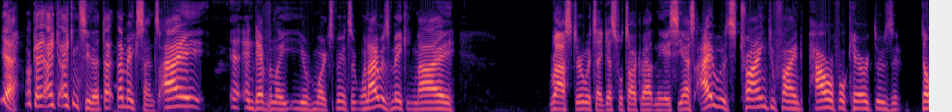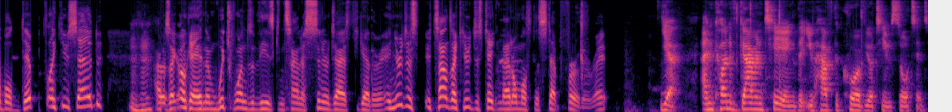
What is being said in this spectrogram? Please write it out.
Yeah, okay, I, I can see that. That that makes sense. I and definitely you have more experience. When I was making my roster, which I guess we'll talk about in the ACS, I was trying to find powerful characters that double dipped, like you said. Mm-hmm. I was like, okay, and then which ones of these can kind of synergize together? And you're just, it sounds like you're just taking that almost a step further, right? Yeah, and kind of guaranteeing that you have the core of your team sorted.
